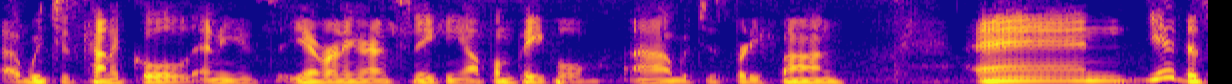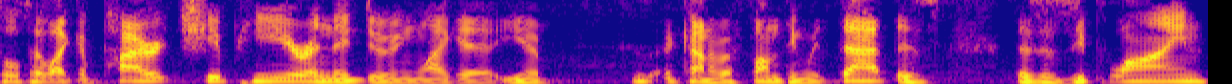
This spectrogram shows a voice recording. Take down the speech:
uh, which is kind of cool. And he's yeah running around sneaking up on people, uh, which is pretty fun. And yeah, there's also like a pirate ship here, and they're doing like a you know a kind of a fun thing with that. There's there's a zip line,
